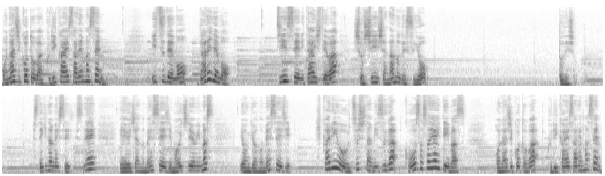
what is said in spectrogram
同じことは繰り返されません。いつでも誰でも人生に対しては初心者なのですよ。どうでしょう？素敵なメッセージですね。弥生ちゃんのメッセージもう一度読みます。4行のメッセージ。光を映した水がこう囁いています。同じことは繰り返されません。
